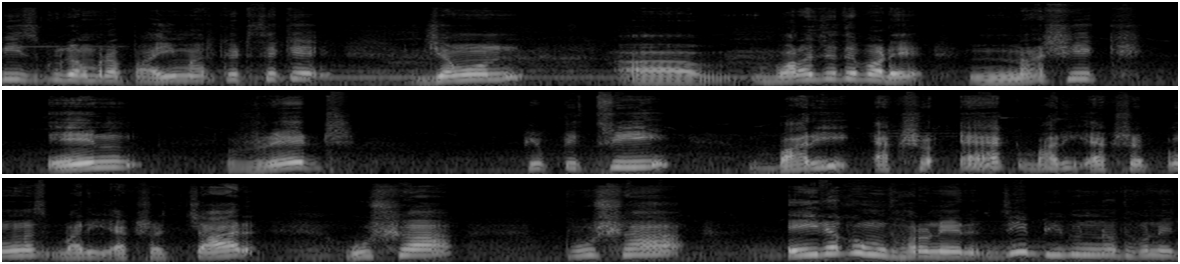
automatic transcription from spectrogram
বীজগুলো আমরা পাই মার্কেট থেকে যেমন বলা যেতে পারে Nashik N red fifty three, বাড়ি একশো এক, বাড়ি একশো পাঁচ, বাড়ি একশো চার, উষা, পুষা এই রকম ধরনের যে বিভিন্ন ধরনের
